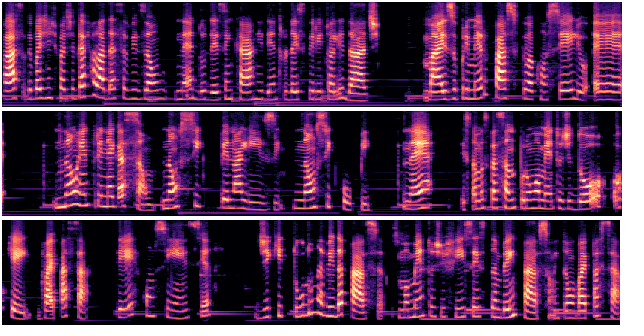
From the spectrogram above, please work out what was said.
passo, depois a gente pode até falar dessa visão né, do desencarne dentro da espiritualidade. Mas o primeiro passo que eu aconselho é não entre em negação, não se penalize, não se culpe, né? Estamos passando por um momento de dor, ok, vai passar. Ter consciência de que tudo na vida passa. Os momentos difíceis também passam, então vai passar.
